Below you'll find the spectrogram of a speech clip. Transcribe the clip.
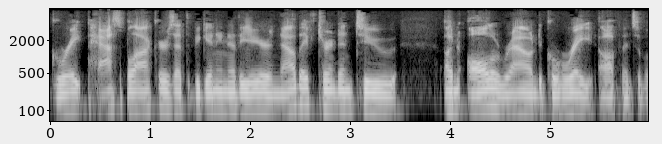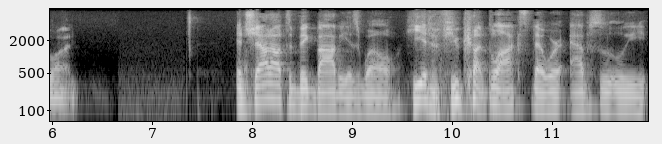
great pass blockers at the beginning of the year, and now they've turned into an all around great offensive line. And shout out to Big Bobby as well. He had a few cut blocks that were absolutely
